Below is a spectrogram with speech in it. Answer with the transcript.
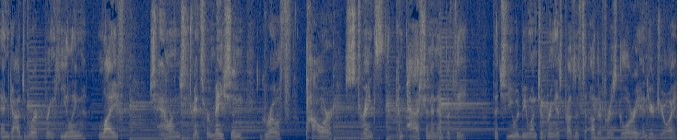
and God's work bring healing, life, challenge, transformation, growth, power, strength, compassion, and empathy that you would be one to bring his presence to other for his glory and your joy.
